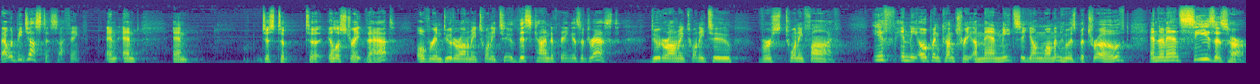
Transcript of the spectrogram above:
That would be justice, I think. And, and, and just to, to illustrate that, over in Deuteronomy 22, this kind of thing is addressed. Deuteronomy 22, verse 25. If in the open country a man meets a young woman who is betrothed, and the man seizes her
